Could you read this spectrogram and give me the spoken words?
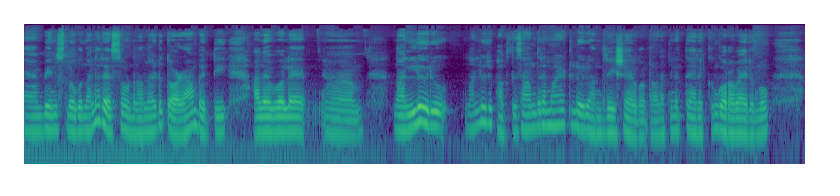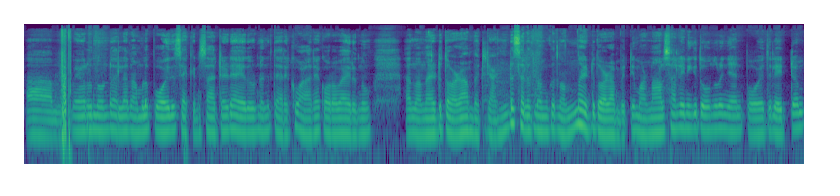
ആംബിയൻസ് നോക്കും. നല്ല രസമുണ്ട്. നന്നായിട്ട് തൊഴാൻ പറ്റി. അതേപോലെ നല്ലൊരു നല്ലൊരു ഭക്തിസാന്ദ്രമായിട്ടുള്ള ഒരു അന്തരീക്ഷമായിരുന്നു കേട്ടോ അവിടെ. പിന്നെ തിരക്കും കുറവായിരുന്നു. വേറൊന്നുകൊണ്ടല്ല നമ്മൾ പോയത് സെക്കൻഡ് സാറ്റർഡേ ആയതുകൊണ്ട് തന്നെ തിരക്ക് വളരെ കുറവായിരുന്നു. നന്നായിട്ട് തൊഴാൻ പറ്റി. രണ്ട് സ്ഥലത്ത് നമുക്ക് നന്നായിട്ട് തൊഴാൻ പറ്റി. മണ്ണാർശാല എനിക്ക് തോന്നുന്നു ഞാൻ പോയതിൽ ഏറ്റവും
